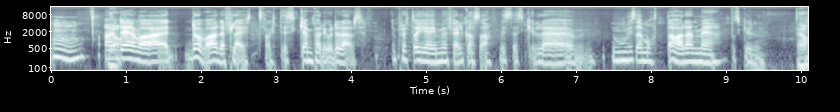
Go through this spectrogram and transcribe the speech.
Ja, Ja. det var, Da var det flaut, faktisk, en periode der. Jeg prøvde å gjemme feilkassa hvis jeg skulle Hvis jeg måtte ha den med på skolen. Ja,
